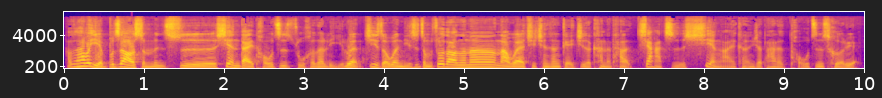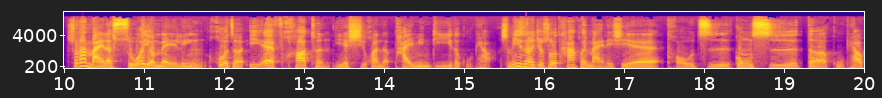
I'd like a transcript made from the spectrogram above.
他说他们也不知道什么是现代投资组合的理论。记者问你是怎么做到的呢？那威尔奇先生给记者看了他的价值线啊，也可能就他的投资策略，说他买了所有美林或者 E.F. Hutton 也喜欢的排名第一的股票，什么意思呢？就是说他会买那些投资公司的股票。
